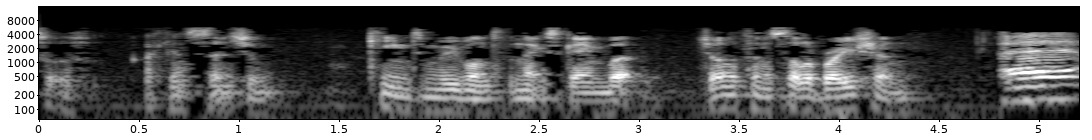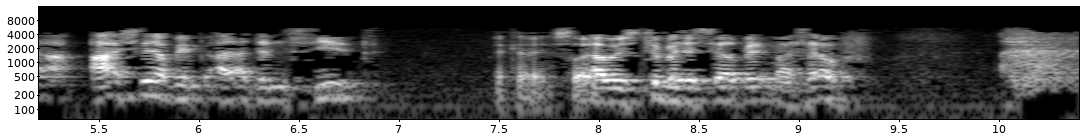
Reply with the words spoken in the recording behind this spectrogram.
sort of, I can sense you're keen to move on to the next game, but Jonathan's celebration. Uh, actually, be, I I didn't see it. Okay, so I was too busy celebrating myself.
